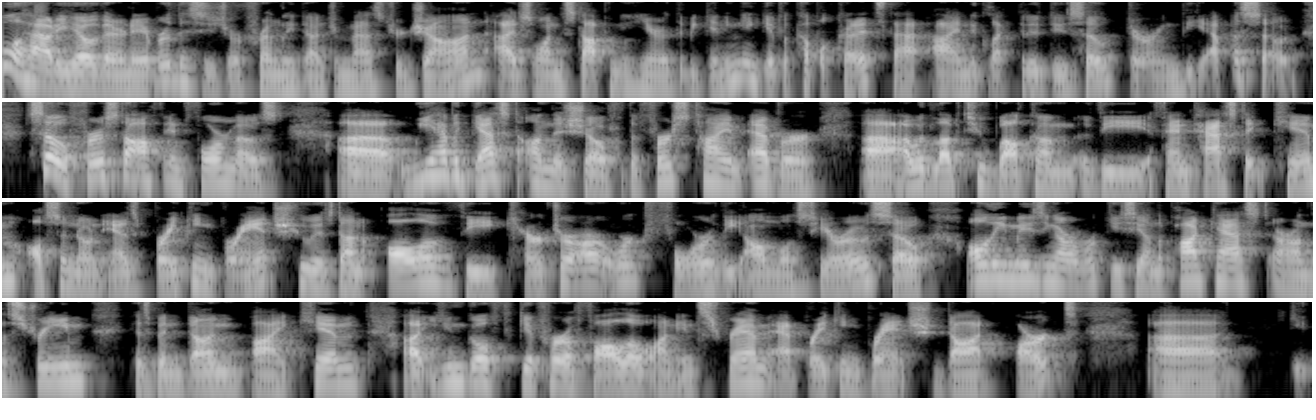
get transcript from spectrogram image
Well, howdy ho there, neighbor. This is your friendly Dungeon Master, John. I just wanted to stop in here at the beginning and give a couple credits that I neglected to do so during the episode. So, first off and foremost, uh, we have a guest on this show for the first time ever. Uh, I would love to welcome the fantastic Kim, also known as Breaking Branch, who has done all of the character artwork for the Almost Heroes. So, all the amazing artwork you see on the podcast or on the stream has been done by Kim. Uh, you can go give her a follow on Instagram at breakingbranch.art. Uh,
